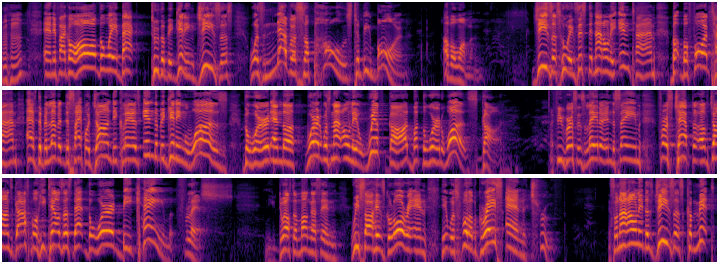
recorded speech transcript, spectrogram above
Mm-hmm. And if I go all the way back to the beginning, Jesus was never supposed to be born of a woman. Jesus, who existed not only in time, but before time, as the beloved disciple John declares, in the beginning was the Word, and the Word was not only with God, but the Word was God. A few verses later, in the same first chapter of John's Gospel, he tells us that the Word became flesh. He dwelt among us, and we saw his glory, and it was full of grace and truth. And so, not only does Jesus commit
